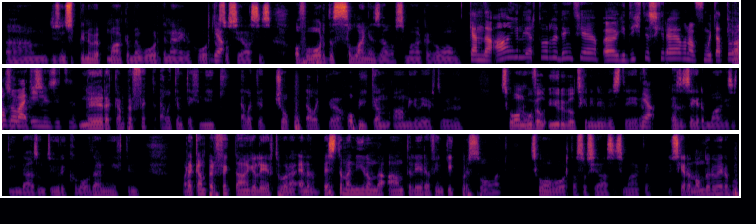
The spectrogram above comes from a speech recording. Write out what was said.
Ehm, dus een spinnenweb maken met woorden eigenlijk, woordassociaties. Of woordenslangen zelfs maken gewoon. Kan dat aangeleerd worden, denk je, eh, gedichten schrijven? Of moet dat toch al zo wat in je zitten? Nee, dat kan perfect. Elke techniek, elke job, elke hobby kan aangeleerd worden. Het is gewoon hoeveel uren wilt je erin investeren. Ja. En ze zeggen de magische 10.000 uur, ik geloof daar niet echt in. Maar dat kan perfect aangeleerd worden. En de beste manier om dat aan te leren, vind ik persoonlijk, is gewoon woordassociaties maken. Dus je hebt een onderwerp,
